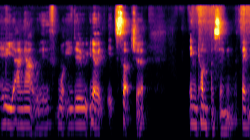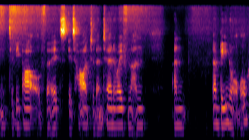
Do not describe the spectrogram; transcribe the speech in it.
who you hang out with, what you do. You know, it, it's such a encompassing thing to be part of that it's it's hard to then turn away from that and and and be normal.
